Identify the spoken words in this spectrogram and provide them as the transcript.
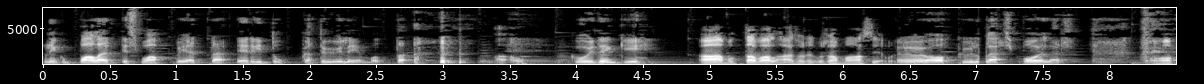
niinku palettiswappi, että eri tukkatyyliin, mutta kuitenkin. Ah, mutta tavallaan se on niinku sama asia. Joo, kyllä, spoilers. Oho.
